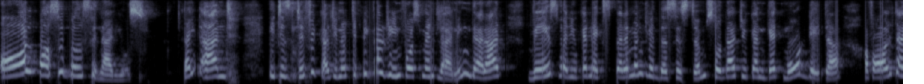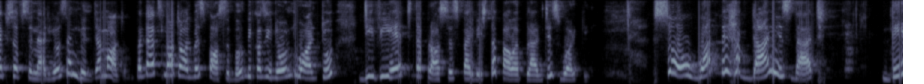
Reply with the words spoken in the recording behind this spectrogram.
all possible scenarios right? And it is difficult you know typical reinforcement learning there are ways where you can experiment with the system so that you can get more data of all types of scenarios and build a model. But that's not always possible because you don't want to deviate the process by which the power plant is working. So what they have done is that they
